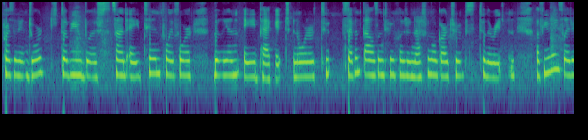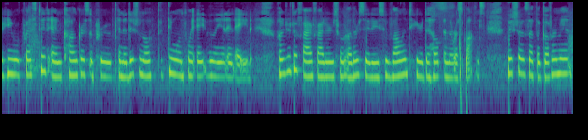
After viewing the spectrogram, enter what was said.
President George W. Bush signed a 10.4 billion aid package in order to 7,200 National Guard troops to the region. A few days later, he requested and Congress approved an additional 51.8 billion in aid. Hundreds of firefighters from other cities who volunteered to help in the response. This shows that the government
